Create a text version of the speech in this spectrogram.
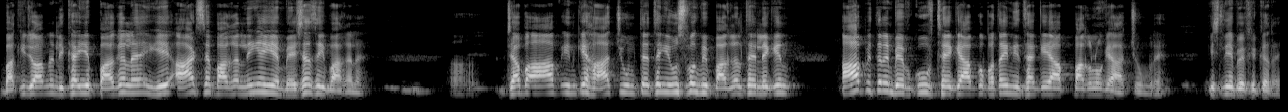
باقی جو آپ نے لکھا یہ پاگل ہے یہ آرٹ سے پاگل نہیں ہے یہ ہمیشہ سے ہی پاگل ہے جب آپ ان کے ہاتھ چومتے تھے یہ اس وقت بھی پاگل تھے لیکن آپ اتنے بے وقوف تھے کہ آپ کو پتہ ہی نہیں تھا کہ آپ پاگلوں کے ہاتھ چوم رہے اس لیے بے فکر ہے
